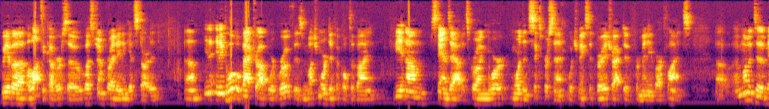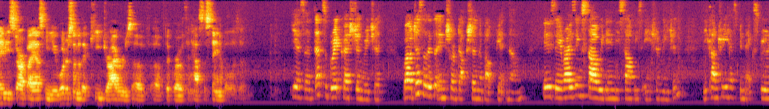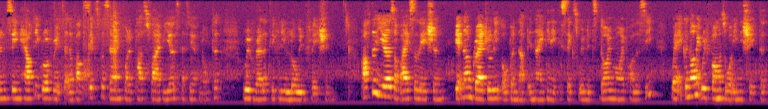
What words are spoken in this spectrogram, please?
We have a, a lot to cover, so let's jump right in and get started. Um, in, a, in, a, global backdrop where growth is much more difficult to find, Vietnam stands out. It's growing more more than six percent, which makes it very attractive for many of our clients. Uh, I wanted to maybe start by asking you, what are some of the key drivers of, of the growth, and how sustainable is? Yes, uh, that's a great question, Richard. Well, just a little introduction about Vietnam. It is a rising star within the Southeast Asia region the country has been experiencing healthy growth rates at about 6% for the past five years, as you have noted, with relatively low inflation. After years of isolation, Vietnam gradually opened up in 1986 with its Doi Moi policy, where economic reforms were initiated.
